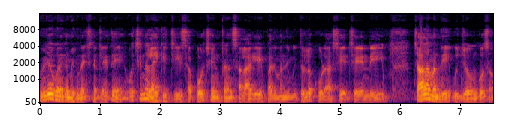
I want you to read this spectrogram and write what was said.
video కనుక మీకు నచ్చినట్లయితే ఒక చిన్న లైక్ ఇచ్చి సపోర్ట్ చేయండి ఫ్రెండ్స్ అలాగే పది మంది మిత్రులకు కూడా షేర్ చేయండి. చాలామంది ఉద్యోగం కోసం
